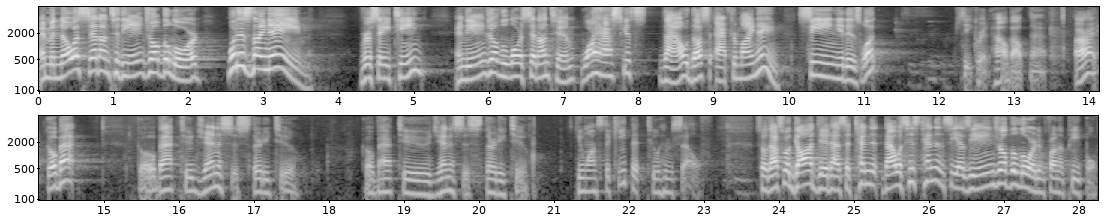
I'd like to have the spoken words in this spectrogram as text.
And Manoah said unto the angel of the Lord, What is thy name? Verse 18. And the angel of the Lord said unto him, Why askest thou thus after my name, seeing it is what? Secret. How about that? All right, go back. Go back to Genesis 32. Go back to Genesis 32. He wants to keep it to himself. So that's what God did as a tendent. That was his tendency as the angel of the Lord in front of people.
